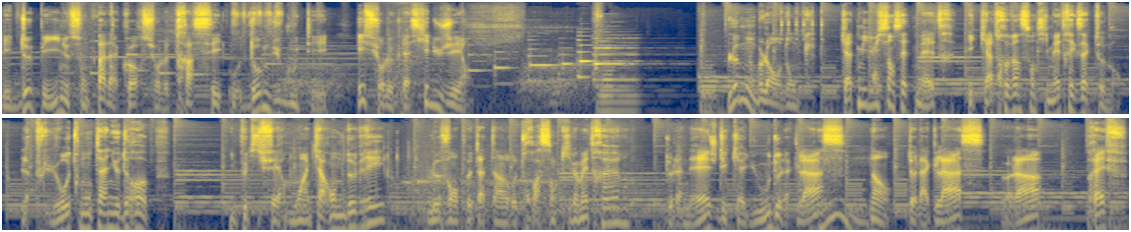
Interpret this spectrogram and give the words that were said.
Les deux pays ne sont pas d'accord sur le tracé au dôme du goûter et sur le glacier du géant. Le Mont Blanc donc, 4807 mètres et 80 cm exactement, la plus haute montagne d'Europe. Il peut y faire moins 40 degrés, le vent peut atteindre 300 km/h, de la neige, des cailloux, de la glace. Non, de la glace, voilà. Bref,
